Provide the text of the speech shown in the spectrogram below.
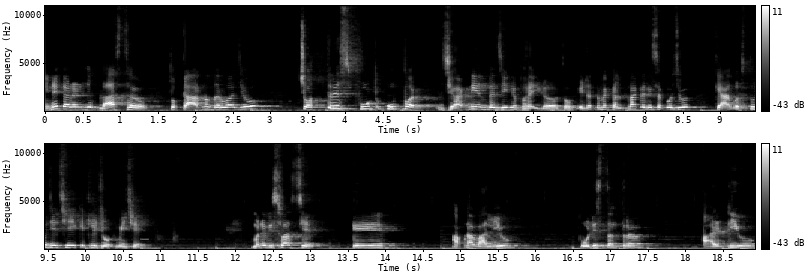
એને કારણે જે બ્લાસ્ટ થયો, તો કારનો દરવાજો ચોત્રીસ ફૂટ ઉપર ઝાડની અંદર જઈને ભરાઈ ગયો હતો. એટલે તમે કલ્પના કરી શકો છો કે આ વસ્તુ જે છે એ કેટલી જોખમી છે. મને વિશ્વાસ છે કે આપણા વાલીઓ, પોલીસ તંત્ર, આરટીઓ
